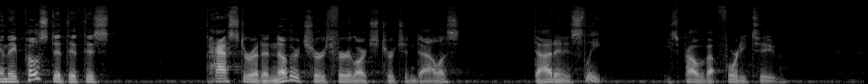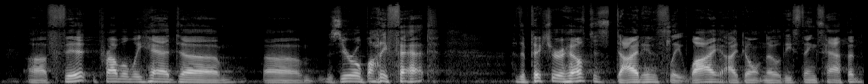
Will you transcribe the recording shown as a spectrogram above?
And they posted that this pastor at another church, very large church in Dallas, died in his sleep. He's probably about 42. Uh, fit, probably had um, um, zero body fat. The picture of health just died in his sleep. Why? I don't know. These things happen.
